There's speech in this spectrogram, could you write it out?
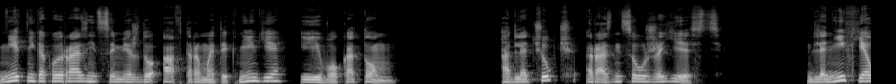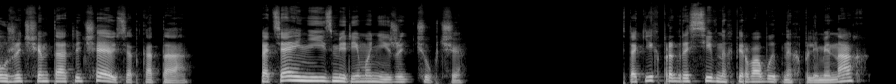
нет никакой разницы между автором этой книги и его котом. А для Чукч разница уже есть. Для них я уже чем-то отличаюсь от кота, хотя и неизмеримо ниже Чукчи. В таких прогрессивных первобытных племенах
